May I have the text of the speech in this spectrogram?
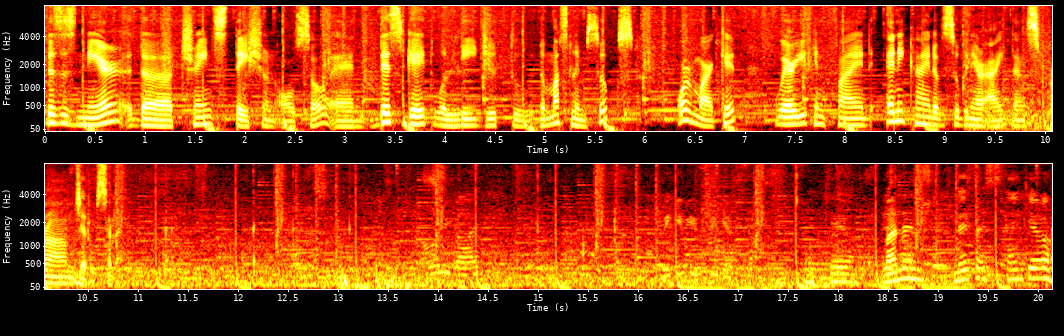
This is near the train station also, and this gate will lead you to the Muslim souks or market where you can find any kind of souvenir items from Jerusalem. Thank you. Balance. Latest. Thank you.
